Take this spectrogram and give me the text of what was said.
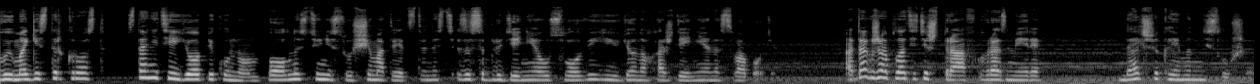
Вы, магистр Крост, станете ее опекуном, полностью несущим ответственность за соблюдение условий ее нахождения на свободе. А также оплатите штраф в размере... Дальше Кейман не слушает.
